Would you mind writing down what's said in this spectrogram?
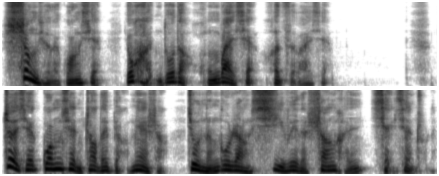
剩下的光线有很多的红外线和紫外线，这些光线照在表面上就能够让细微的伤痕显现出来。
